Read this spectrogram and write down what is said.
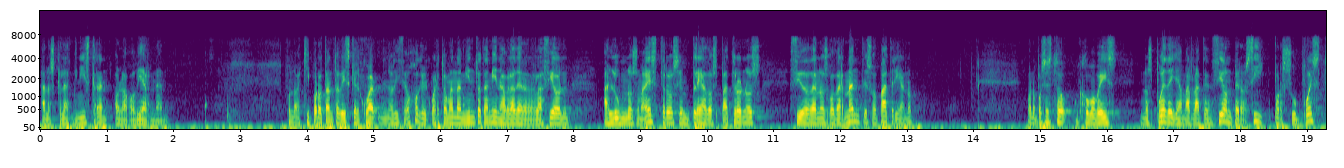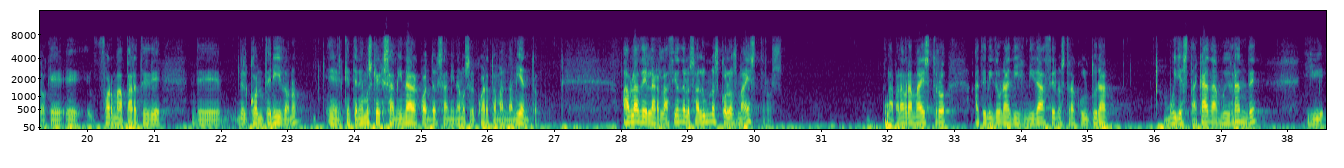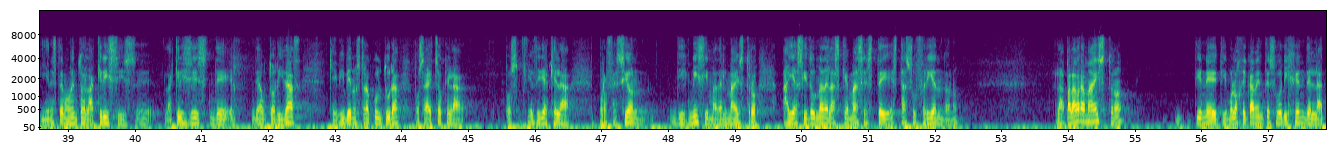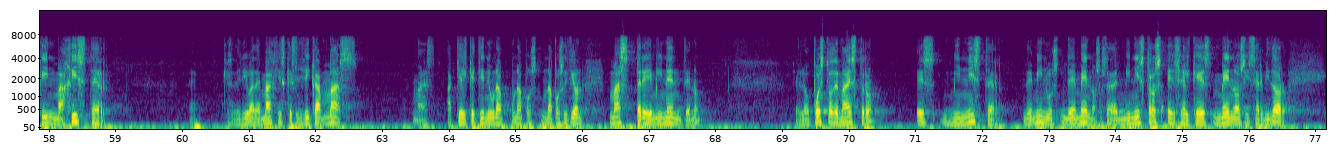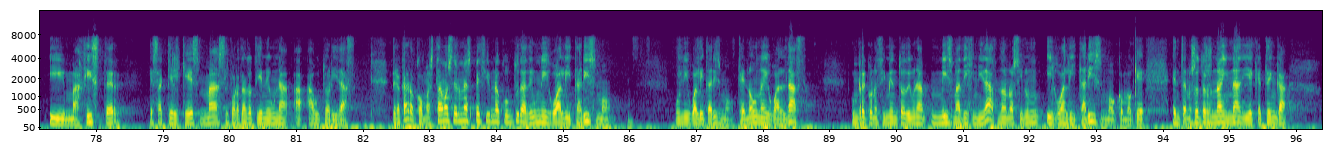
a los que la administran o la gobiernan. Bueno, aquí por lo tanto veis que el nos dice, ojo, que el cuarto mandamiento también habla de la relación alumnos-maestros, empleados-patronos, ciudadanos gobernantes o patria, ¿no? Bueno, pues esto, como veis, nos puede llamar la atención, pero sí, por supuesto que eh, forma parte del contenido ¿no? el que tenemos que examinar cuando examinamos el cuarto mandamiento. Habla de la relación de los alumnos con los maestros. La palabra maestro ha tenido una dignidad en nuestra cultura muy destacada, muy grande, y, en este momento la crisis, eh, la crisis de, autoridad que vive nuestra cultura, pues ha hecho que la, pues yo diría que la profesión dignísima del maestro haya sido una de las que más esté, está sufriendo. ¿no? La palabra maestro tiene etimológicamente su origen del latín magister, eh, que se deriva de magis, que significa más, más, aquel que tiene una, una posición más preeminente, ¿no? El opuesto de maestro es minister de, minus, de menos, o sea, ministros es el que es menos y servidor. Y magister es aquel que es más y por tanto tiene una autoridad. Pero claro, como estamos en una especie, una cultura de un igualitarismo, un igualitarismo, que no una igualdad, un reconocimiento de una misma dignidad, no, no, sino un igualitarismo, como que entre nosotros no hay nadie que tenga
